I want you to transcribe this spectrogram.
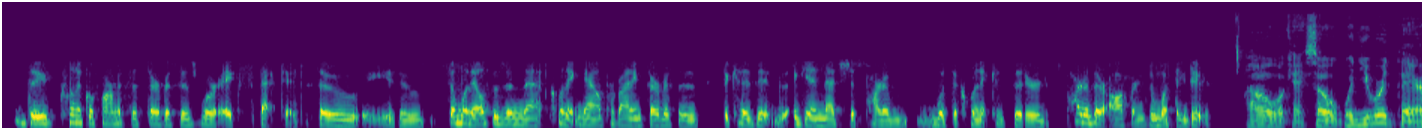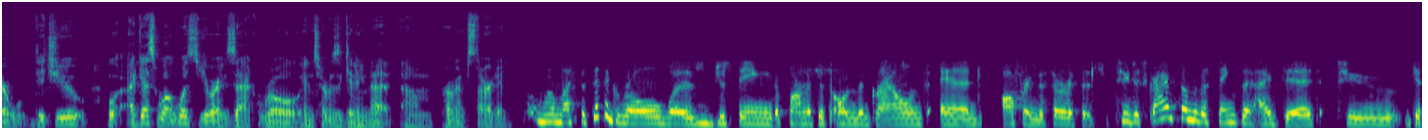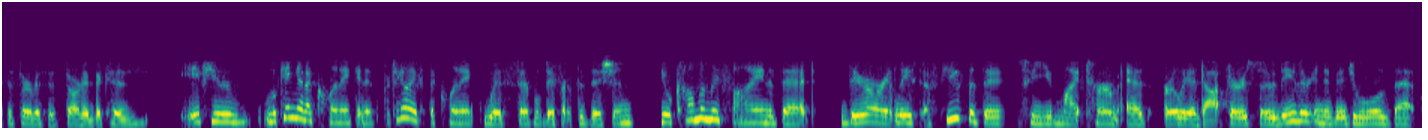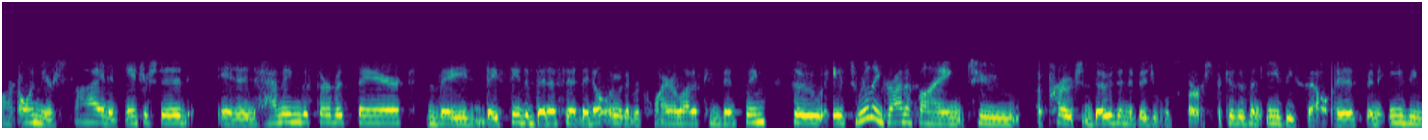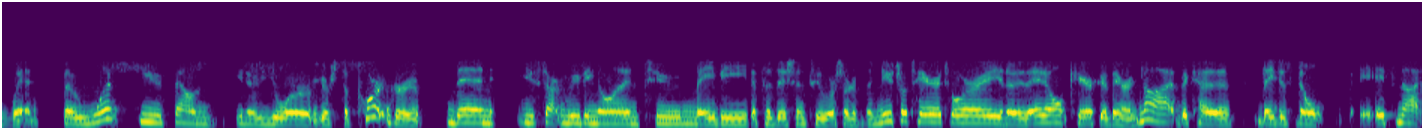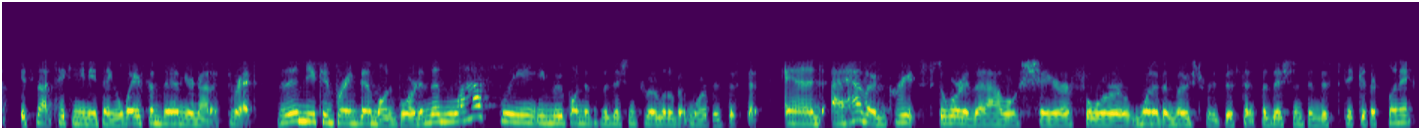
the clinical pharmacist services were expected. So, you know, someone else is in that clinic now providing services because it, again, that's just part of what the clinic considered part of their offerings and what they do. Oh, okay. So when you were there, did you, well, I guess, what was your exact role in terms of getting that um, program started? Well, my specific role was just being the pharmacist on the ground and offering the services. To describe some of the things that I did to get the services started, because if you're looking at a clinic, and it's particularly if the clinic with several different physicians, you'll commonly find that there are at least a few physicians who you might term as early adopters. So these are individuals that are on your side and interested in having the service there. They, they see the benefit. They don't really require a lot of convincing. So it's really gratifying to approach those individuals first because it's an easy sell and it's an easy win. So once you found, you know, your, your support group, then you start moving on to maybe the physicians who are sort of the neutral territory. You know, they don't care there or not because they just don't, it's not, it's not taking anything away from them. You're not a threat. Then you can bring them on board. And then lastly, you move on to the physicians who are a little bit more resistant. And I have a great story that I will share for one of the most resistant physicians in this particular clinic.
